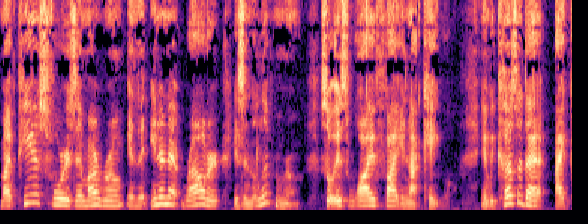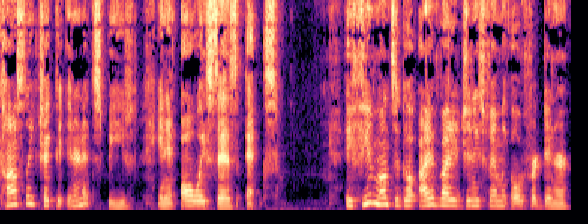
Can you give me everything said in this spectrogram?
My PS4 is in my room, and the internet router is in the living room, so it's Wi Fi and not cable. And because of that, I constantly check the internet speeds, and it always says X. A few months ago, I invited Jenny's family over for dinner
